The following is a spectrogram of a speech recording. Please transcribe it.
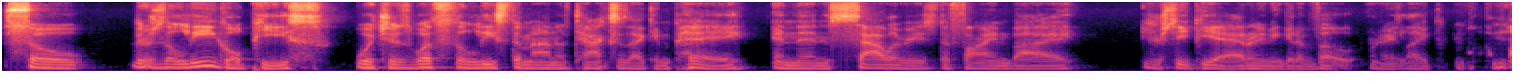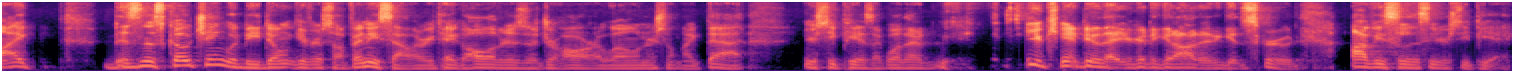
So there's the legal piece, which is what's the least amount of taxes I can pay, and then salary is defined by your CPA. I don't even get a vote, right? Like my business coaching would be don't give yourself any salary, take all of it as a draw or a loan or something like that. Your CPA is like, well, you can't do that. You're going to get audited and get screwed. Obviously, listen to your CPA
